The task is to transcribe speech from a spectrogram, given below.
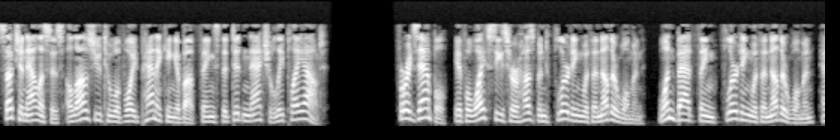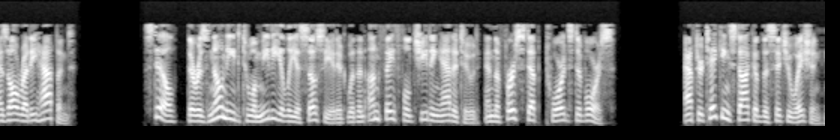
Such analysis allows you to avoid panicking about things that didn't actually play out. For example, if a wife sees her husband flirting with another woman, one bad thing flirting with another woman has already happened. Still, there is no need to immediately associate it with an unfaithful cheating attitude and the first step towards divorce. After taking stock of the situation,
